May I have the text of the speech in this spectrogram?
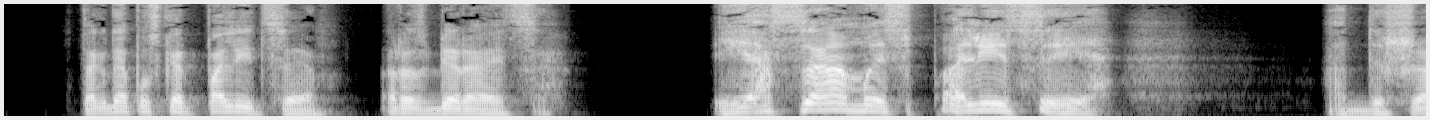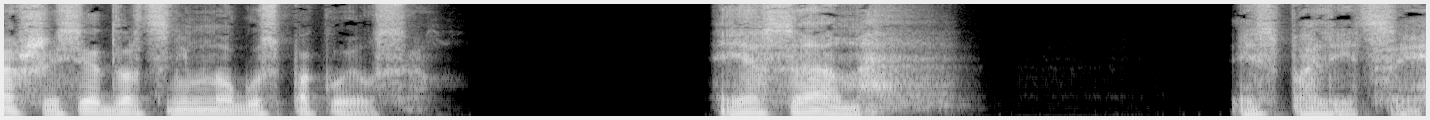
— Тогда пускай полиция разбирается. — Я сам из полиции! Отдышавшись, Эдвардс немного успокоился. — Я сам из полиции.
